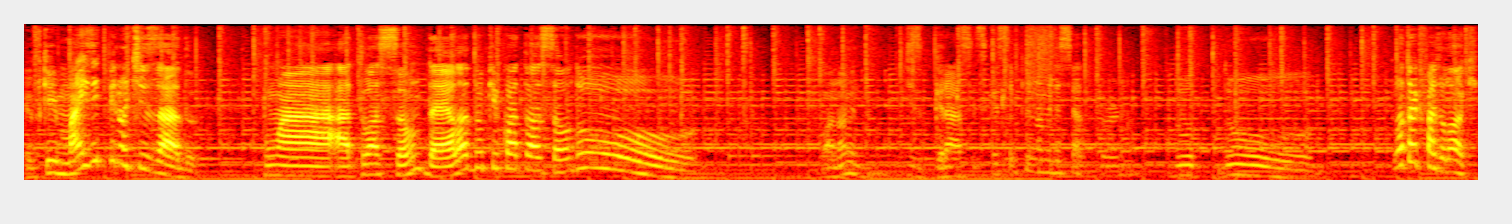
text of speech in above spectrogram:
Eu fiquei mais hipnotizado com a atuação dela do que com a atuação do. Qual é o nome? Desgraça, esqueci o nome desse ator. Do. Do. Do ator que faz o Loki.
